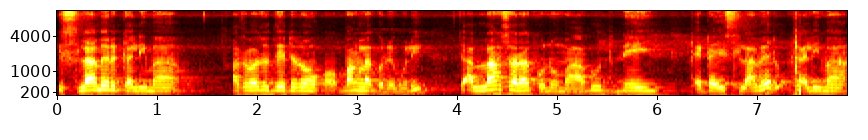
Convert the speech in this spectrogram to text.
ইসলামের কালিমা, অথবা যদি এটা বাংলা করে বলি, যে আল্লাহ ছাড়া কোনো মাবুদ নেই, এটা ইসলামের কালিমা।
